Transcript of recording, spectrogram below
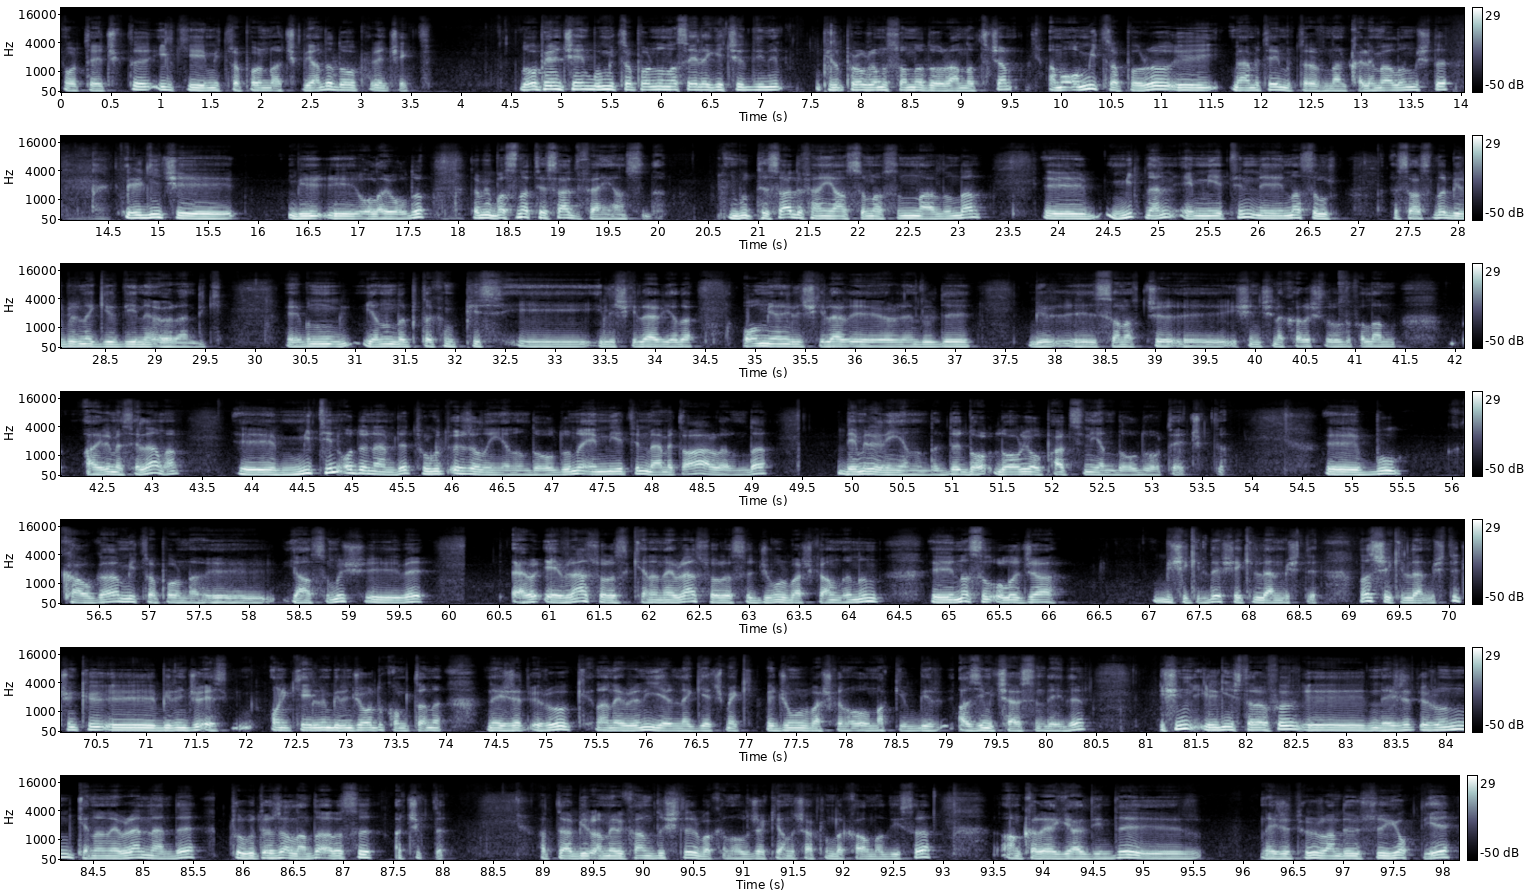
ortaya çıktı. İlk MIT raporunu açıklayan da Doğu Perinçek'ti. Doğu Perinçek'in bu MIT raporunu nasıl ele geçirdiğini programın sonuna doğru anlatacağım. Ama o MIT raporu e, Mehmet Eymür tarafından kaleme alınmıştı. İlginç e, bir e, olay oldu. Tabi basına tesadüfen yansıdı. Bu tesadüfen yansımasının ardından e, MIT'le emniyetin e, nasıl esasında birbirine girdiğini öğrendik. E, bunun yanında bir takım pis e, ilişkiler ya da olmayan ilişkiler e, öğrenildi. Bir e, sanatçı e, işin içine karıştırıldı falan ayrı mesele ama e, MIT'in o dönemde Turgut Özal'ın yanında olduğunu, emniyetin Mehmet Ağarlarında Demirel'in yanında, Doğru Yol Partisi'nin yanında olduğu ortaya çıktı. E, bu kavga MIT raporuna e, yansımış e, ve evren sonrası, Kenan Evren sonrası Cumhurbaşkanlığının e, nasıl olacağı bir şekilde şekillenmişti. Nasıl şekillenmişti? Çünkü birinci eski 12 Eylül'ün birinci Ordu Komutanı Necdet Ürü Kenan Evren'in yerine geçmek ve Cumhurbaşkanı olmak gibi bir azim içerisindeydi. İşin ilginç tarafı Necdet Ürü'nün Kenan Evren'le de Turgut Özal'la da arası açıktı. Hatta bir Amerikan Dışişleri Bakanı olacak yanlış aklımda kalmadıysa Ankara'ya geldiğinde Necdet Ürü randevusu yok diye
